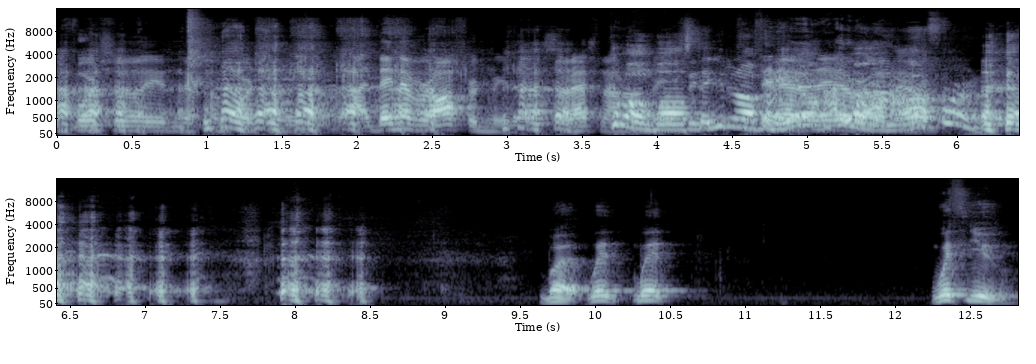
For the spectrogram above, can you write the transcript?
unfortunately, unfortunately, no. They never offered me that, so that's not. come on on. Ball State, you didn't offer me. That. they Come never on, offered. man. But with with with you,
